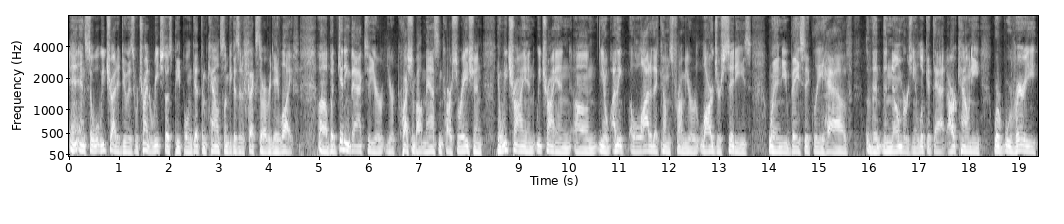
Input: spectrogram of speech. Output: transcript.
And, and, so what we try to do is we're trying to reach those people and get them counseling because it affects their everyday life. Uh, but getting back to your your question about mass incarceration, you know, we try and we try and um, you know I think a lot of that comes from your larger cities when you basically have the the numbers. You know, look at that. Our county, we're we're very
